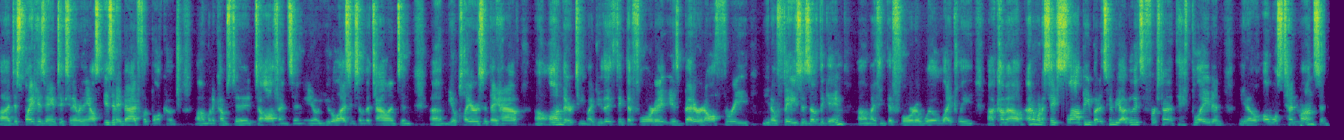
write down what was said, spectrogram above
uh, despite his antics and everything else, isn't a bad football coach um, when it comes to to offense and you know utilizing some of the talent and um, you know players that they have uh, on their team. I do they think that Florida is better in all three you know phases of the game. Um, I think that Florida will likely uh, come out. I don't want to say sloppy, but it's going to be ugly. It's the first time that they've played in you know almost ten months, and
